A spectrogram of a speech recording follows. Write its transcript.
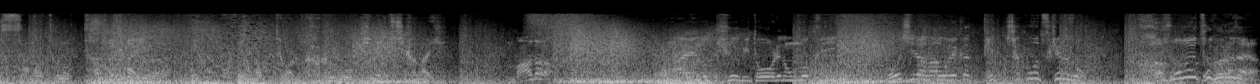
貴様との戦いは。覚悟を決めるしかない。まだだ。お前のキュービと俺の目にどちらが上か決着をつけるぞ。望むところだ。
